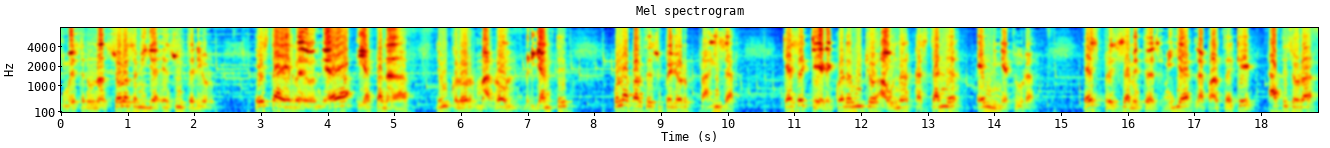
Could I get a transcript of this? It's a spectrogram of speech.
y muestran una sola semilla en su interior. Esta es redondeada y aplanada de un color marrón brillante con la parte superior pajiza, que hace que recuerde mucho a una castaña en miniatura. Es precisamente la semilla la parte que atesora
